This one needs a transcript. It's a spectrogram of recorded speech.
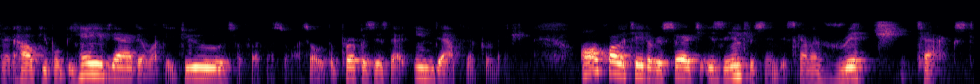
and how people behave that and what they do and so forth and so on. So the purpose is that in-depth information. All qualitative research is interested in this kind of rich text,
